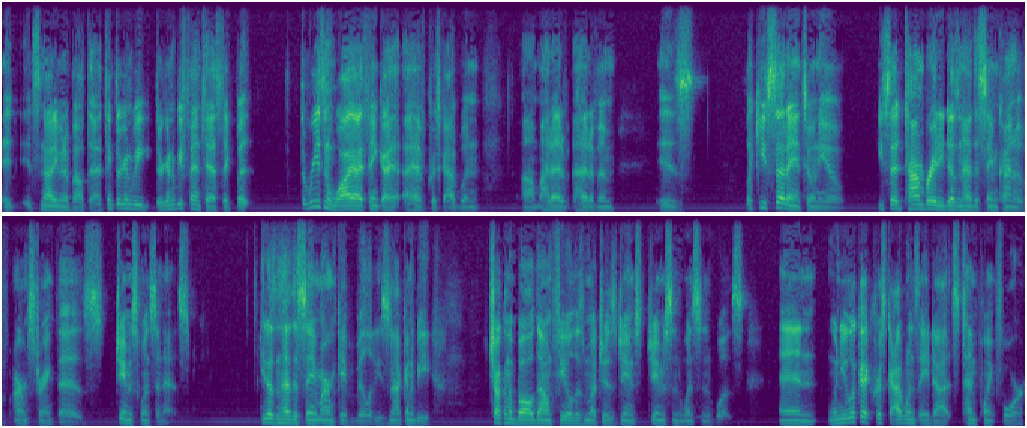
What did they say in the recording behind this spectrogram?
It, it's not even about that. I think they're going to be they're going to be fantastic. But the reason why I think I, I have Chris Godwin um, ahead of, ahead of him is, like you said, Antonio. You said Tom Brady doesn't have the same kind of arm strength as Jameis Winston has. He doesn't have the same arm capability. He's not going to be chucking the ball downfield as much as James Jameson Winston was. And when you look at Chris Godwin's A dot, it's 10.4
